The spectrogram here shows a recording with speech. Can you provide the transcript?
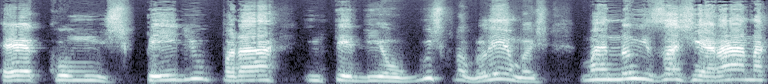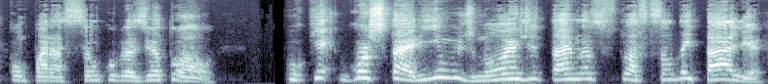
é, como um espelho para entender alguns problemas, mas não exagerar na comparação com o Brasil atual. Porque gostaríamos nós de estar na situação da Itália,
